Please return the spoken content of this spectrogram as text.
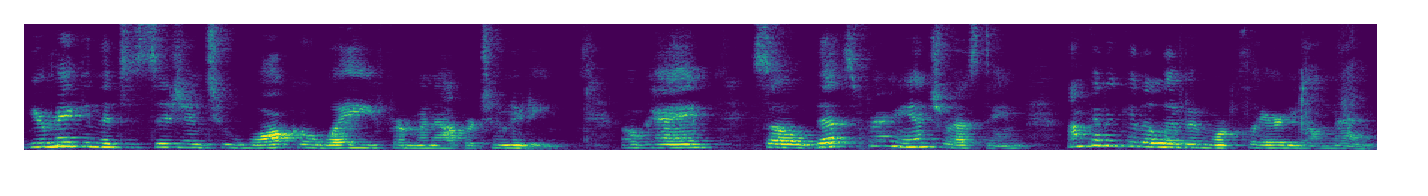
you're making the decision to walk away from an opportunity. Okay, so that's very interesting. I'm going to get a little bit more clarity on that.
